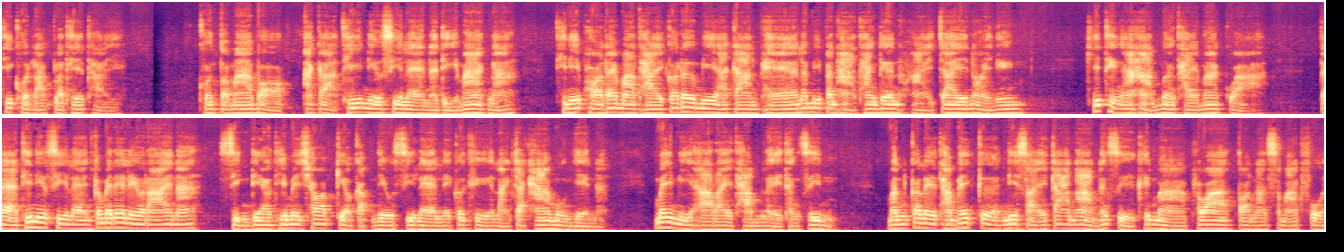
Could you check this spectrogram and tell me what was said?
ที่คนรักประเทศไทย คนต่อมาบอกอากาศที่นิวซีแลนด์น่ะดีมากนะ ทีนี้พอได้มาไทยก็เริ่มมีอาการแพ้และมีปัญหาทางเดินหายใจหน่อยนึง คิดถึงอาหารเมืองไทยมากกว่า แต่ที่นิวซีแลนด์ก็ไม่ได้เลวร้ายนะ สิ่งเดียวที่ไม่ชอบเกี่ยวกับนิวซีแลนด์เลยก็คือหลังจาก5โมงเย็นน่ะไม่มีอะไรทำเลยทั้งสิ้น มันก็เลยทำให้เกิดนิสัยการอ่านหนังสือขึ้นมา เพราะว่าตอนนั้นสมาร์ทโฟน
